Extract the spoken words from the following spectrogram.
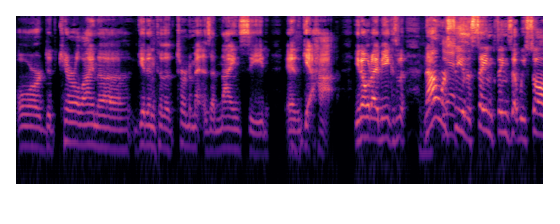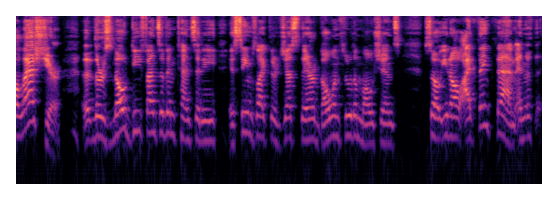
or did Carolina get into the tournament as a nine seed and get hot? You know what I mean? Because now we're yes. seeing the same things that we saw last year. Uh, there's no defensive intensity. It seems like they're just there going through the motions. So you know, I think them and the,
